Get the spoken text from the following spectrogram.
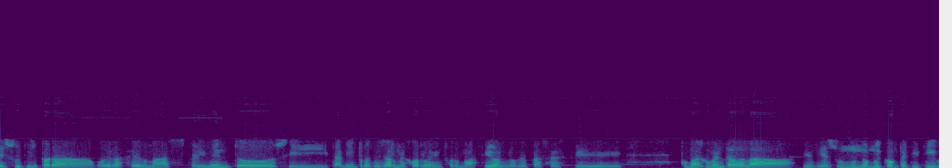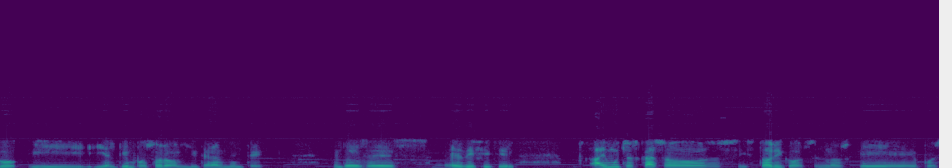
es útil para poder hacer más experimentos y también procesar mejor la información. Lo que pasa es que, como has comentado, la ciencia es un mundo muy competitivo y, y el tiempo es oro, literalmente. Entonces es, es difícil. Hay muchos casos históricos en los que pues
